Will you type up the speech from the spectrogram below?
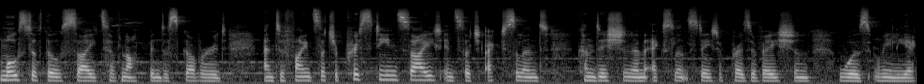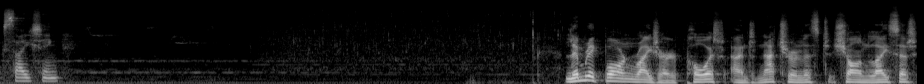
Most of those sites have not been discovered. And to find such a pristine site in such excellent condition and excellent state of preservation was really exciting. Limerick-born writer, poet and naturalist Sean Lysaght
